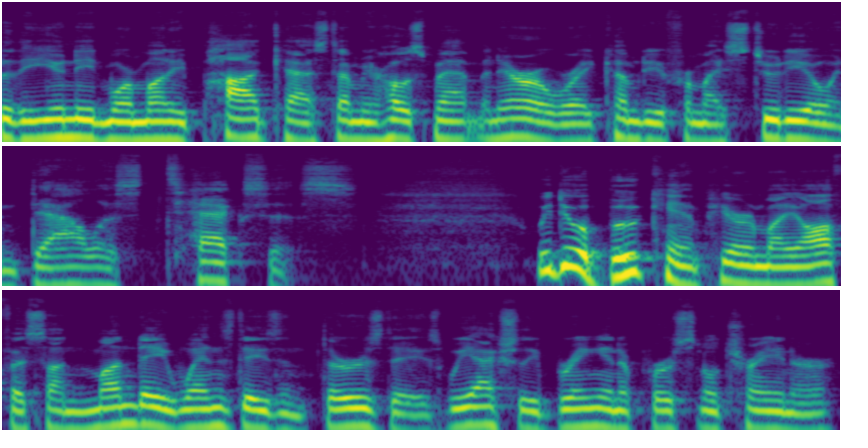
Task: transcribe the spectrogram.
to the You Need More Money podcast. I'm your host, Matt Manero, where I come to you from my studio in Dallas, Texas. We do a boot camp here in my office on Monday, Wednesdays, and Thursdays. We actually bring in a personal trainer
